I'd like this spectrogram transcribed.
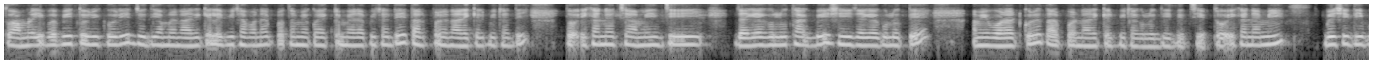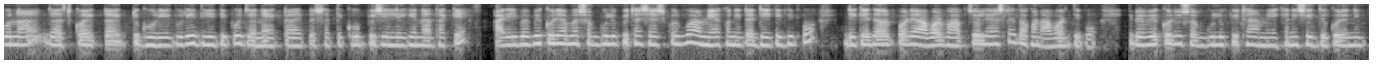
তো আমরা এইভাবেই তৈরি করি। যদি আমরা নারিকেলের পিঠা বানাই, প্রথমে কয়েকটা মেরা পিঠা দিই, তারপরে নারিকেল পিঠা দিই। তো এখানে হচ্ছে আমি যেই জায়গাগুলো থাকবে, সেই জায়গাগুলোতে আমি বরাট করে তারপর নারিকেল পিঠাগুলো দিয়ে দিচ্ছি। তো এখানে আমি বেশি দিব না, জাস্ট কয়েকটা একটু ঘুরিয়ে ঘুরিয়ে দিয়ে দিব যেন একটা আরেকটার সাথে খুব বেশি লেগে না থাকে। আর এইভাবে করে আমরা সবগুলো পিঠা শেষ করব। আমি এখন এটা ঢেকে দিব। ঢেকে দেওয়ার পরে আবার ভাব চলে আসলে তখন আবার দিব। এভাবে করে সবগুলো পিঠা আমি এখানে সিদ্ধ করে নিব।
